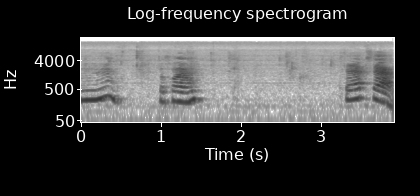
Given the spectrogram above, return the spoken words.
อืมทุกคนแซ่บแซ่บ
